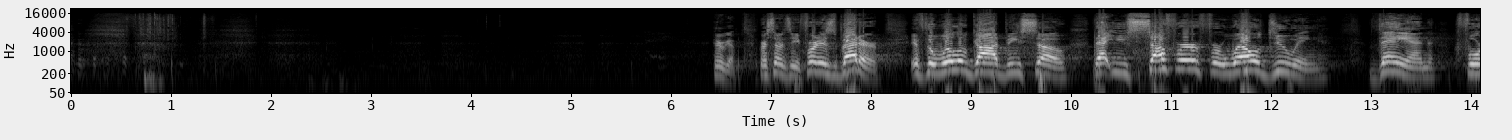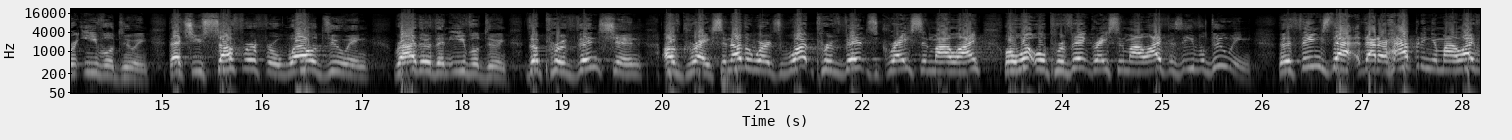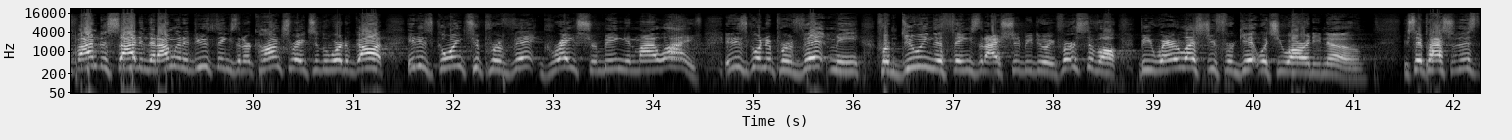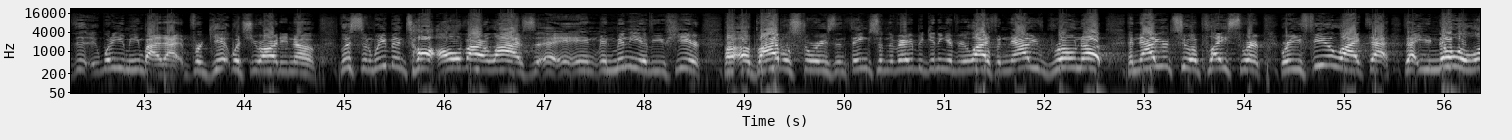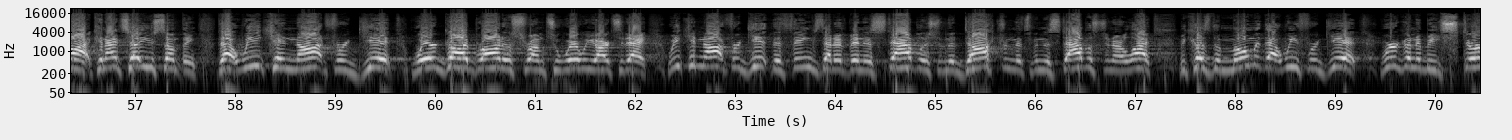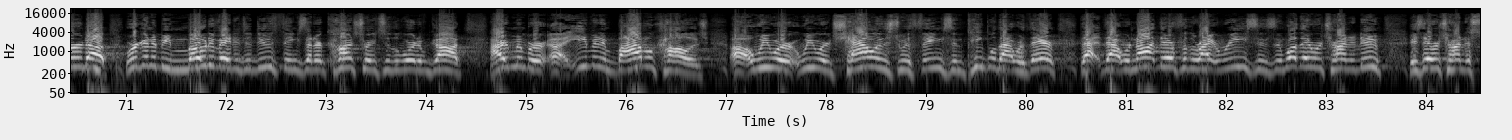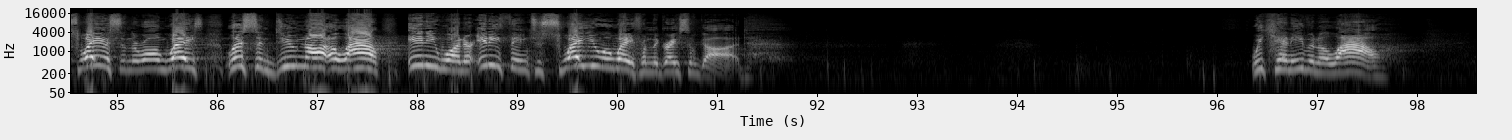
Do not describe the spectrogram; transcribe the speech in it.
Here we go. Verse 17. For it is better, if the will of God be so, that you suffer for well doing than for evil doing. That you suffer for well doing rather than evil doing. The prevention of grace. In other words, what prevents grace in my life? Well, what will prevent grace in my life is evil doing. The things that, that are happening in my life, if I'm deciding that I'm going to do things that are contrary to the Word of God, it is going to prevent grace from being in my life. It is going to prevent me from doing the things that I should be doing. First of all, beware lest you forget what you already know. You say, Pastor, this, this, what do you mean by that? Forget what you already know. Listen, we've been taught all of our lives, uh, and, and, many of you here, uh, Bible stories and things from the very beginning of your life, and now you've grown up, and now you're to a place where, where you feel like that, that you know a lot. Can I tell you something? That we cannot forget where God brought us from to where we are today. We cannot forget the things that have been established and the doctrine that's been established in our life, because the moment that we forget, we're going to be stirred up. We're going to be motivated to do things that are contrary to the Word of God. I remember uh, even in Bible college, uh, we, were, we were challenged with things and people that were there that, that were not there for the right reasons. And what they were trying to do is they were trying to sway us in the wrong ways. Listen, do not allow anyone or anything to sway you away from the grace of God. We can't even allow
